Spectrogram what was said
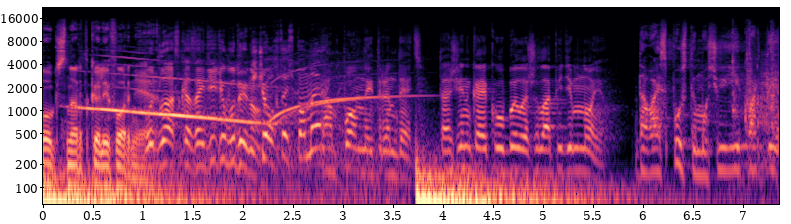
Окснард, Каліфорнія. Будь ласка, зайдіть у будинок. Що, хтось помер? Там повний трендець. Та жінка, яку вбили, жила піді мною. Давай спустимось у її квартиру.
